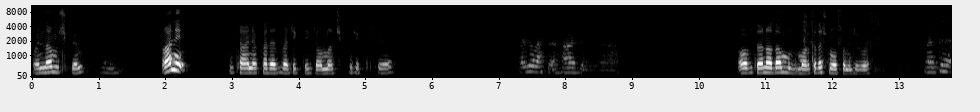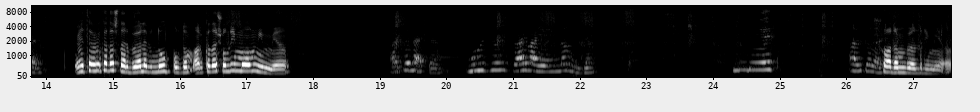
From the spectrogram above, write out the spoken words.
Oyundan mı çıkıyorsun? Hı. Hani bir tane karar verecektik de ondan çıkmayacaktık ya. Arkadaşlar harbiden ya. Aa bir tane adam buldum. Arkadaş mı olsam acaba? Sakın. Evet arkadaşlar böyle bir noob buldum. Arkadaş olayım mı olmayayım ya? Arkadaşlar bu videoyu galiba yayınlamayacağım. Şimdi arkadaşlar Şu adamı öldüreyim ya.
